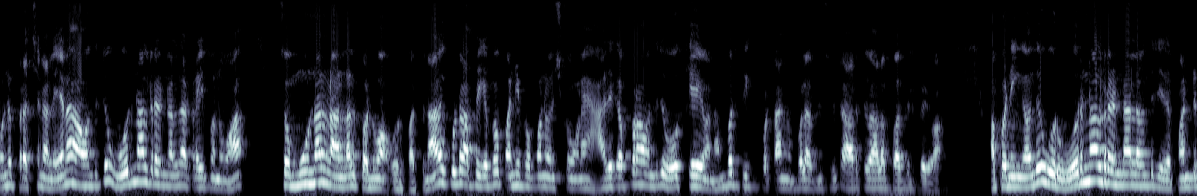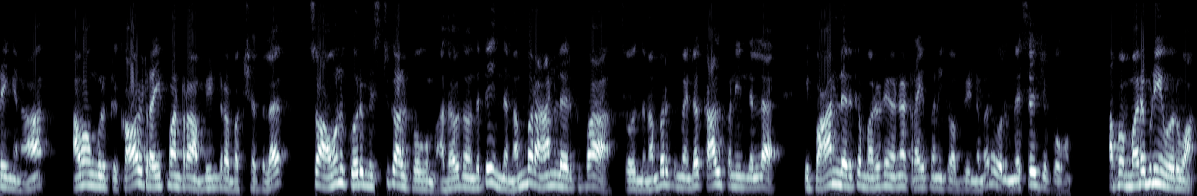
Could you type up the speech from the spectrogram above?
ஒன்றும் பிரச்சனை இல்லை. ஏன்னா அவன் வந்துட்டு ஒரு நாள் ரெண்டு நாள் தான் ட்ரை பண்ணுவான். ஸோ மூணு நாள் நாலு நாள் பண்ணுவான் ஒரு பத்து நாள் கூட அப்போ பண்ணி பார்ப்போம்னு வச்சுக்கோங்களேன். அதுக்கப்புறம் வந்துட்டு ஓகே நம்பர் தூக்கி போட்டாங்க போல அப்படின்னு சொல்லிட்டு அடுத்த வேலை பார்த்துட்டு போயிடுவான். அப்போ நீங்கள் வந்து ஒரு ஒரு நாள் ரெண்டு நாள் வந்துட்டு இதை பண்ணுறீங்கன்னா அவன் உங்களுக்கு கால் ட்ரை பண்ணுறான் அப்படின்ற பட்சத்தில் ஸோ அவனுக்கு ஒரு மிஸ்டு கால் போகும். அதாவது வந்துட்டு இந்த நம்பர் ஆனில் இருக்குப்பா. ஸோ இந்த நம்பருக்கு மேலே கால் பண்ணியிருந்தில்ல இப்போ ஆனில் இருக்க மறுபடியும் என்ன ட்ரை பண்ணிக்கோ அப்படின்ற மாதிரி ஒரு மெசேஜ் போகும். அப்போ மறுபடியும் வருவான்.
